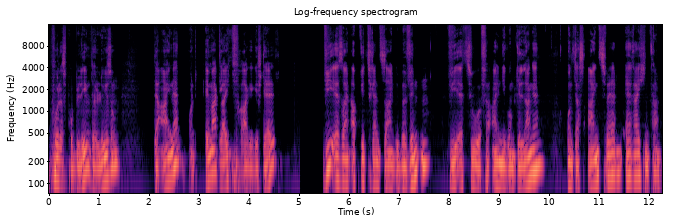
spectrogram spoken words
vor das Problem der Lösung der einen und immer gleichen Frage gestellt, wie er sein Abgetrenntsein überwinden, wie er zur Vereinigung gelangen und das Einswerden erreichen kann.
